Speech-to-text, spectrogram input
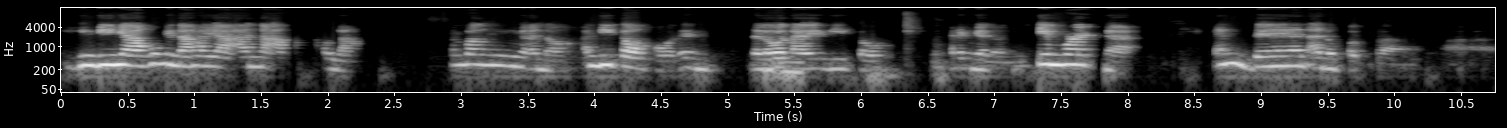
hindi niya ako hinahayaan na ako lang. Habang, ano, andito ako, then, dalawa Mhm. tayo dito. Parang ganun. Teamwork na. And then, ano pa ba? Ah,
